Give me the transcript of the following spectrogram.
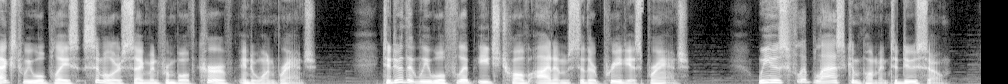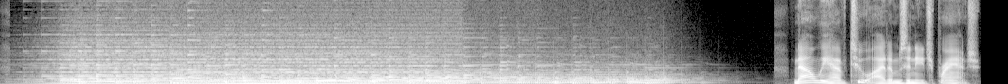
Next, we will place similar segment from both curve into one branch. To do that, we will flip each 12 items to their previous branch. We use flip last component to do so. Now we have two items in each branch.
